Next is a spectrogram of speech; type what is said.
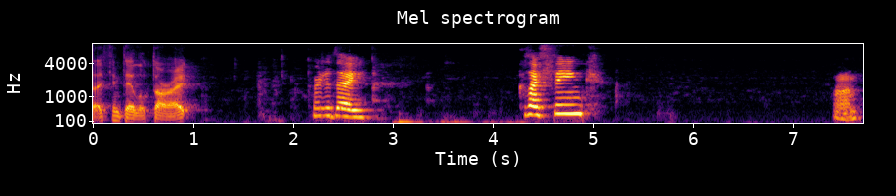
I think they looked all right. Where did they? Because I think. Hold on.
